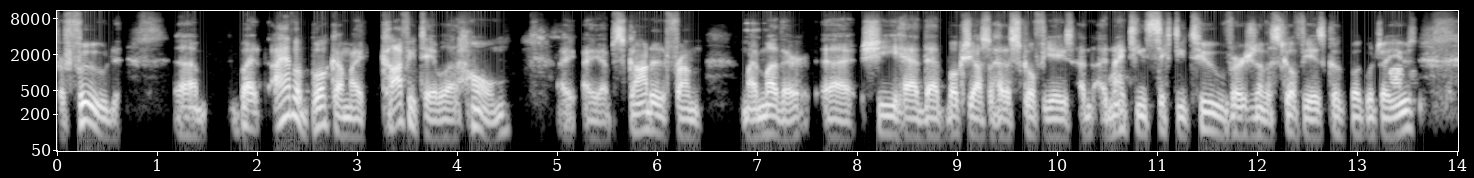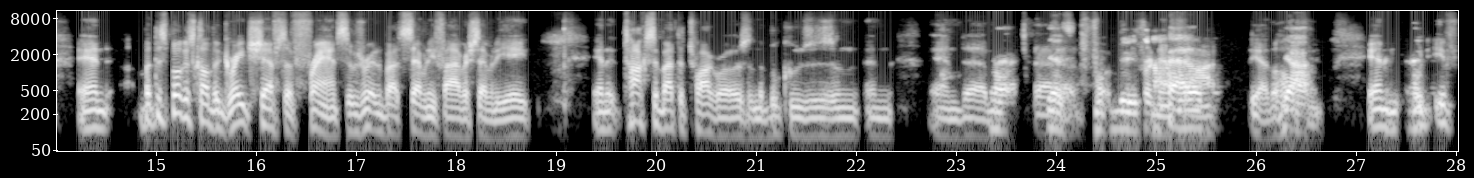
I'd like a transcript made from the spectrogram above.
for food. Um, but I have a book on my coffee table at home. I, I absconded it from my mother. Uh, she had that book. She also had a Scoffier's, a, a 1962 version of a Scoffier's cookbook, which I used. And but this book is called The Great Chefs of France. It was written about 75 or 78, and it talks about the Trois and the Bocuses and and and uh, Yeah, uh, for, The Ferdinand Chapelle. Bernard. yeah, the whole Yeah. thing. And if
